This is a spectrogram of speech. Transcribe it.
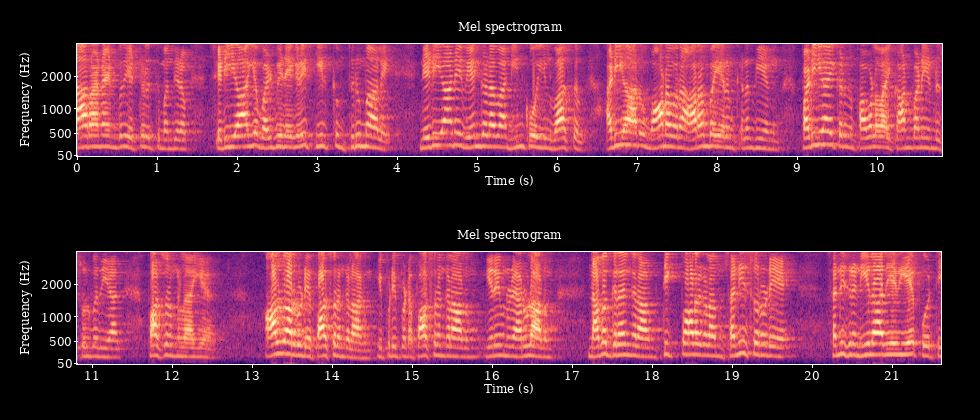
நாராயணா என்பது எட்டெழுத்து மந்திரம். செடியாய வல்வினைகளை தீர்க்கும் திருமாலே. நெடியானே வேங்கடவா நின் கோயில் வாசல். அடியாரும் வானவரும் அறம்பயரும் கிளந்தியங்கும் படியாய் கிடந்து பவளவாய் காண்பானே என்று சொல்வது யார்? பாசுரங்களாகிய ஆழ்வார்களுடைய பாசுரங்களாகும். இப்படிப்பட்ட பாசுரங்களாலும் இறைவனுடைய அருளாலும் நவகிரகங்களாலும் திக்பாலர்களாலும் சனீஸ்வரனுடைய சனீஸ்வரன் நீலாதேவியே போற்றி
